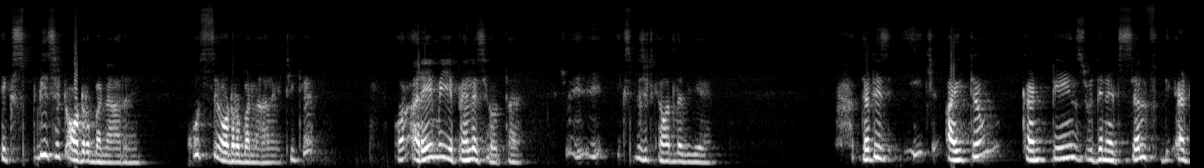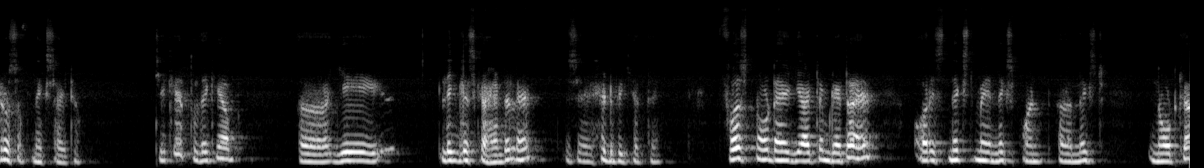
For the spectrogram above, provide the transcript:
एक्सप्लिसिट ऑर्डर बना रहे हैं। खुद से ऑर्डर बना रहे हैं, ठीक है? और अरे में ये पहले से होता है। सो एक्सप्लिसिट का मतलब ये है। That is each item contains within itself the address of next item ठीक है? तो देखिए आप ये लिंक का हैंडल है, जिसे हेड भी कहते हैं। फ़र्स्ट नोट है, ये आइटम डेटा है, और इस नेक्स्ट में नेक्स्ट पॉइंट नेक्स्ट नोट का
